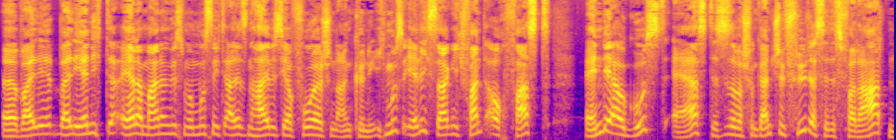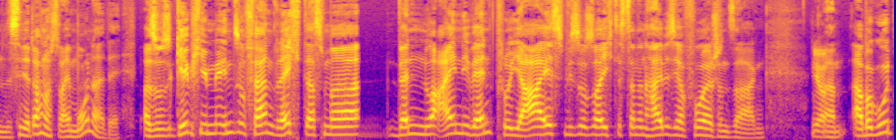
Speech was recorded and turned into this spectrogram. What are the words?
Äh, weil er, weil er nicht, er der Meinung ist, man muss nicht alles ein halbes Jahr vorher schon ankündigen. Ich muss ehrlich sagen, ich fand auch fast Ende August erst, das ist aber schon ganz schön früh, dass sie das verraten. Das sind ja doch noch drei Monate. Also gebe ich ihm insofern recht, dass man, wenn nur ein Event pro Jahr ist, wieso soll ich das dann ein halbes Jahr vorher schon sagen? Ja. Ähm, aber gut,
